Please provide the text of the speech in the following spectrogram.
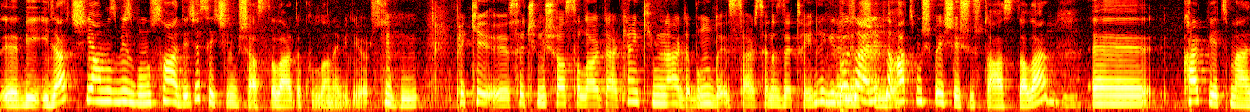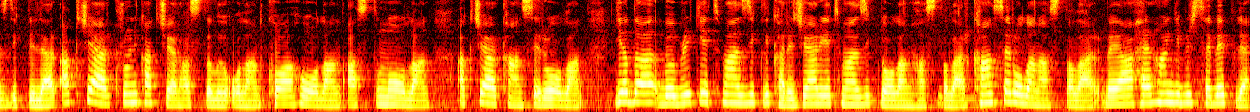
e, bir ilaç. Yalnız biz bunu sadece seçilmiş hastalarda kullanabiliyoruz. Hı. Peki e, seçilmiş hastalar derken kimler de bunu da isterseniz detayına girelim Özellikle şimdi. 65 yaş üstü hastalar, e, kalp yetmezlikliler, akciğer, kronik akciğer hastalığı olan, koahı olan, astımı olan, akciğer kanseri olan ya da böbrek yetmezlikli, karaciğer yetmezlikli olan hastalar, kanser olan hastalar veya herhangi bir sebeple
